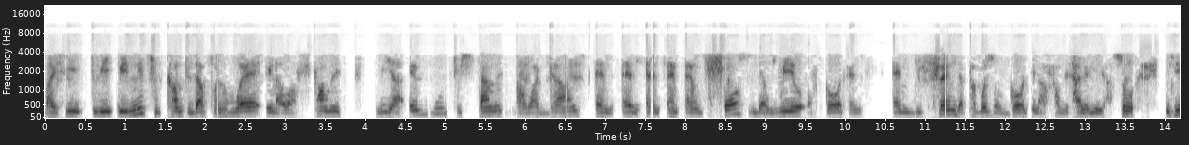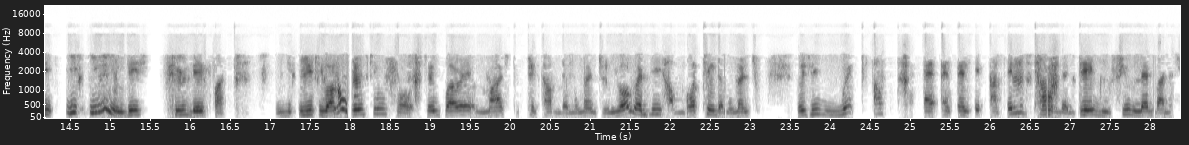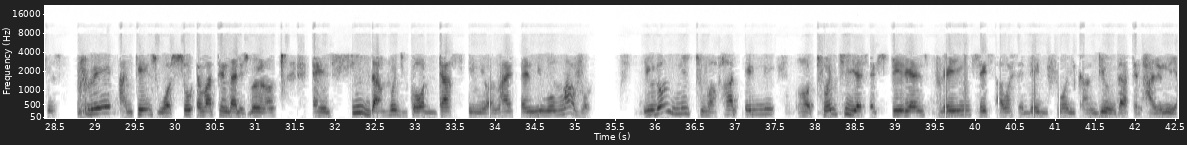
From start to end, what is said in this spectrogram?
but see, we, we need to come to that point where in our family we are able to stand our ground and and and, and enforce the will of God and and defend the purpose of God in our family. Hallelujah. So you see, if, even in this three day fast, you you are not waiting for February, March to pick up the momentum. You already have gotten the momentum. So you see, wake up and, and, and at any time of the day you feel led by the Spirit, pray against whatsoever thing that is going on and see that which God does in your life and you will marvel. You don't need to have had any or 20 years experience praying six hours a day before you can deal with that and hallelujah.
